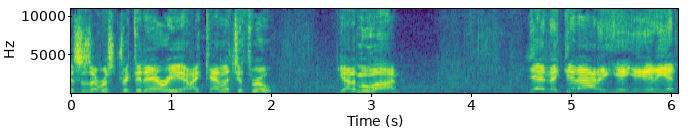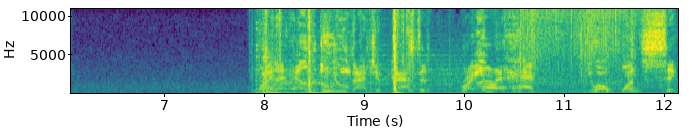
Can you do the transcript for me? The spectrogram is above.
This is a restricted area, and I can't let you through. You gotta move on. Yeah, now get out of here, you idiot! Why the hell did you do that, you bastard? Right in the head! You are one sick...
